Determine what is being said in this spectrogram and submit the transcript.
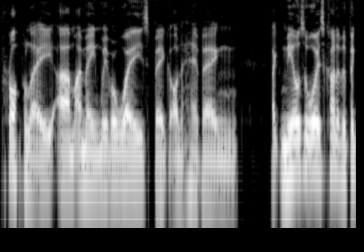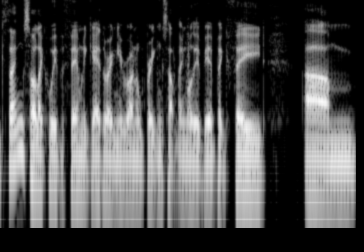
properly. Um, I mean, we're always big on having like meals are always kind of a big thing. So like we have a family gathering, everyone will bring something, or there'll be a big feed. Um,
